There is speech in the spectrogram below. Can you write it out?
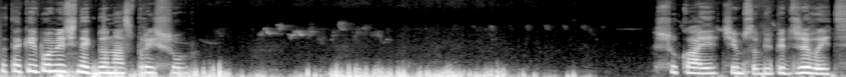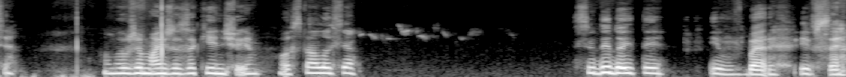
Це такий помічник до нас прийшов. Шукає, чим собі підживитися. А ми вже майже закінчуємо. Осталося сюди дойти і в берег, і все.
